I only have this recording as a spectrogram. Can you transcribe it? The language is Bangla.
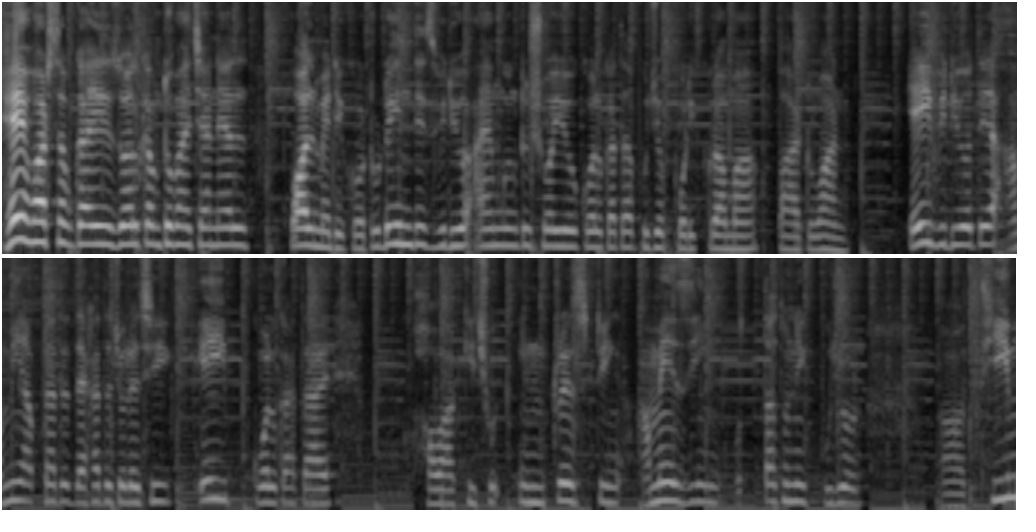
Hey, what's up, guys? Welcome to my channel, Paul Medico. Today in this video, I am going to show you Kolkata পুজো পরিক্রমা পার্ট ওয়ান এই ভিডিওতে আমি আপনাদের দেখাতে চলেছি এই কলকাতায় হওয়া কিছু ইন্টারেস্টিং আমেজিং অত্যাধুনিক পুজোর থিম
